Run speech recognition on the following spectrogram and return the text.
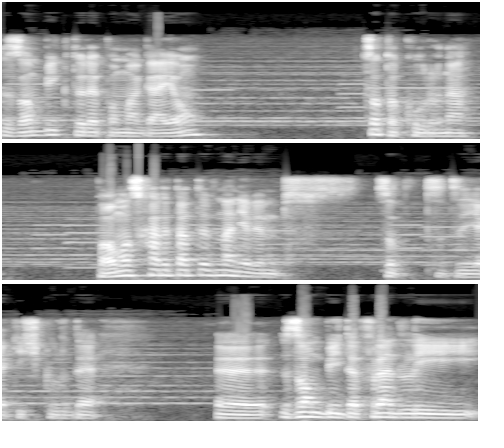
zombie, które pomagają? Co to kurna? Pomoc charytatywna? Nie wiem, ps, co, co jakiś kurde e, zombie the friendly,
